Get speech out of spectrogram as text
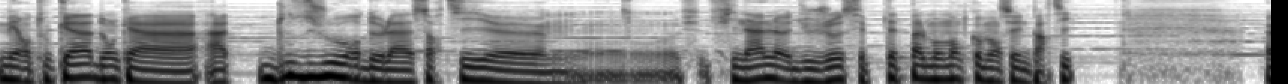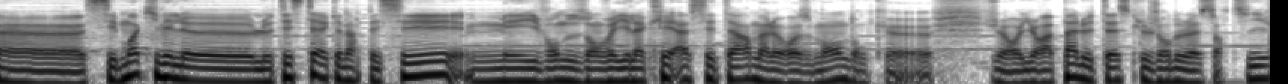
Mais en tout cas, donc à, à 12 jours de la sortie finale du jeu, c'est peut-être pas le moment de commencer une partie. Euh, c'est moi qui vais le, tester à Canard PC, mais ils vont nous envoyer la clé assez tard malheureusement, donc euh, il n'y aura pas le test le jour de la sortie.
